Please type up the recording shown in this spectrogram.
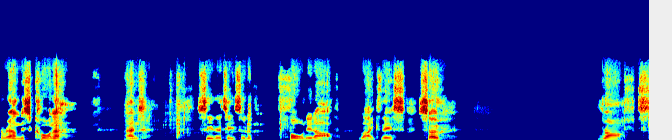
around this corner and see that it's sort of folded up like this. So rafts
